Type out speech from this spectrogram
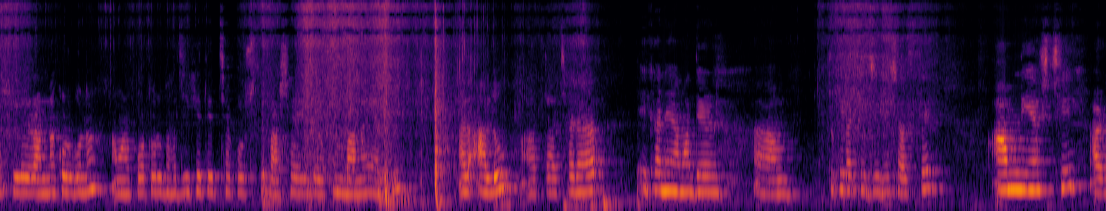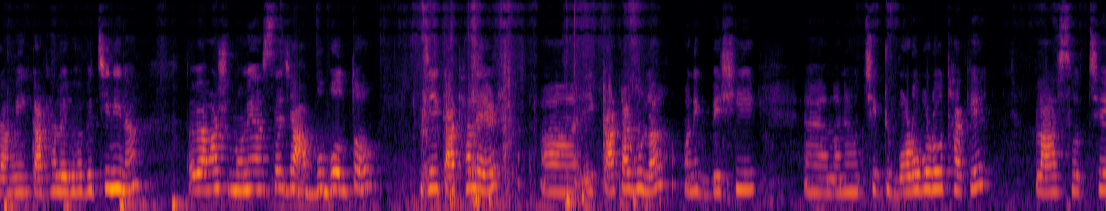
আসলে রান্না করব না। আমার পটল ভাজি খেতে ইচ্ছা করছে বাসায় যেরকম বানাই আর কি। আর আলু আর তাছাড়া এখানে আমাদের আম, টুকিটাকি জিনিস আছে। আম নিয়ে আসছি আর আমি কাঁঠাল ওইভাবে চিনি না। তবে আমার মনে আছে যে আব্বু বলতো যে কাঁঠালের এই কাঁটাগুলা অনেক বেশি মানে হচ্ছে একটু বড় বড় থাকে। প্লাস হচ্ছে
